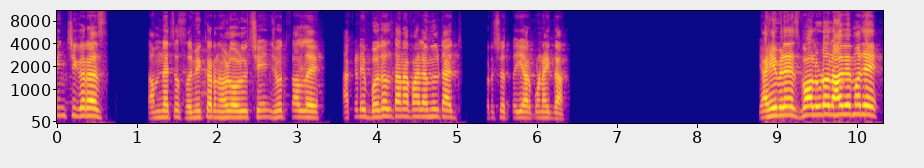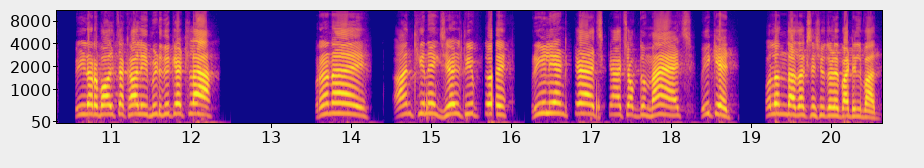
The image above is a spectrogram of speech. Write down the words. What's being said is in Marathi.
धावेंची गरज. सामन्याचं समीकरण हळूहळू चेंज होत चाललंय. आकडे बदलताना पाहायला मिळत आहेत हर्षद तयार पुन्हा एकदा. याही वेळेस बॉल उडवला हवेमध्ये. फिल्डर बॉलच्या खाली मिड विकेटला प्रणय आणखीन एक झेल टिपतोय. Brilliant catch catch of the match wicket फलंदाज अक्षय शितोळे पाटील बाद.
